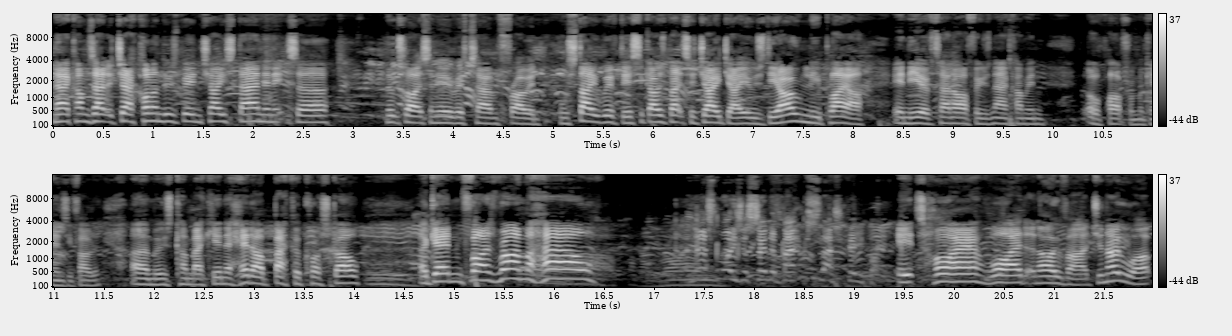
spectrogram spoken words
Now it comes out to Jack Holland, who's being chased down, and it's uh, looks like it's an Erith Town throw-in. We'll stay with this. It goes back to JJ, who's the only player in the Erith Town half who's now coming, oh, apart from Mackenzie Foley, um, who's come back in. A header back across goal. Again, finds Ryan Mahal. That's why he's a centre back slash keeper. It's high, wide, and over. Do you know what?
